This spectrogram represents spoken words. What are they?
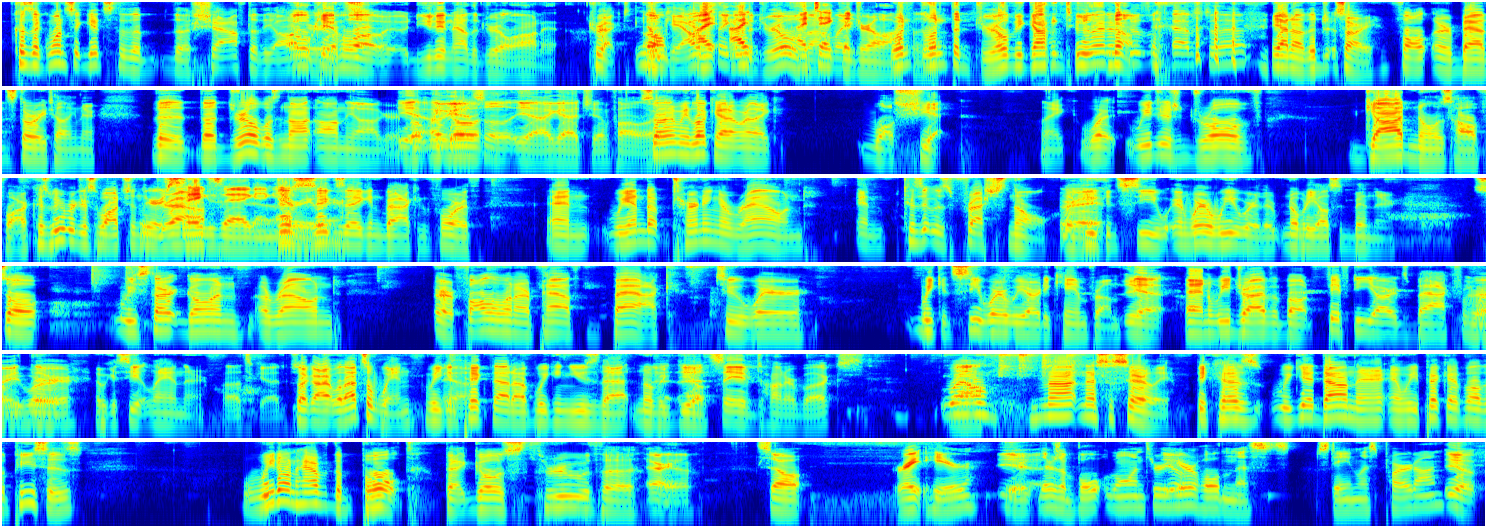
Because like once it gets to the the shaft of the auger. okay, it's- hold on. You didn't have the drill on it. Correct. No, okay, I was thinking I, the drill. Was I on, take the like, drill off. Wouldn't, of it. wouldn't the drill be gone too then No. if it was attached to that? Yeah, no. The dr- sorry, fault or bad storytelling there. The the drill was not on the auger. yeah. but we Okay. go, so yeah, I got you. I'm following. so then we look at it and we're like, well, shit. Like what? We just drove. God knows how far because we were just watching the we were graph. zigzagging just everywhere. zigzagging back and forth, and we end up turning around, and because it was fresh snow, like you could see, and where we were, there, nobody else had been there. So we start going around, or following our path back to where we could see where we already came from, yeah, and we drive about fifty yards back from where we were, there. and we could see it laying there. well, that's good. So like, all right, well, that's a win. We can Yeah. pick that up. We can use that. No big deal. That saved hundred bucks. Well, not necessarily, because we get down there and we pick up all the pieces. We don't have the bolt that goes through the. All right. Yeah. So, right here, there- Yeah. there's a bolt going through Yeah. here holding this stainless part on. Yeah.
